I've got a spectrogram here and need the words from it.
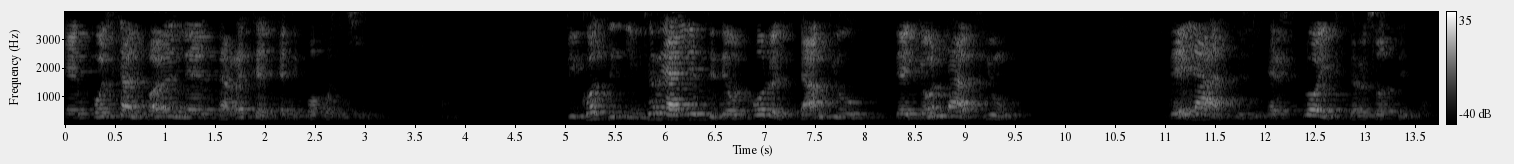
a political violence directed at the opposition. Because the imperialists, they would always dump you, they don't love you. Theirs is to exploit the resources.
